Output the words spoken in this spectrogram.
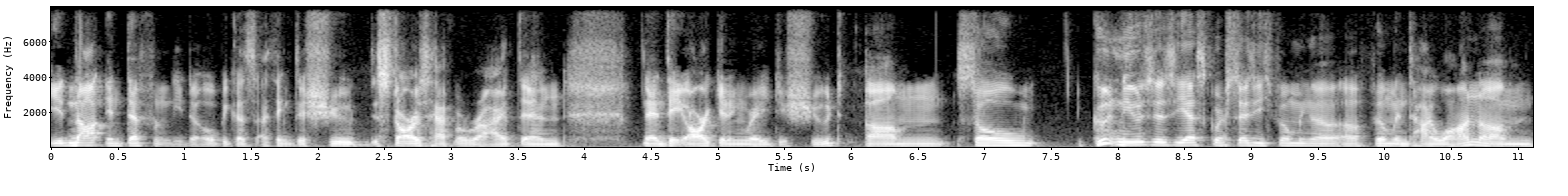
not indefinitely though, because I think the shoot the stars have arrived and and they are getting ready to shoot. Um, so good news is yes, Scorsese's filming a, a film in Taiwan. Um,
